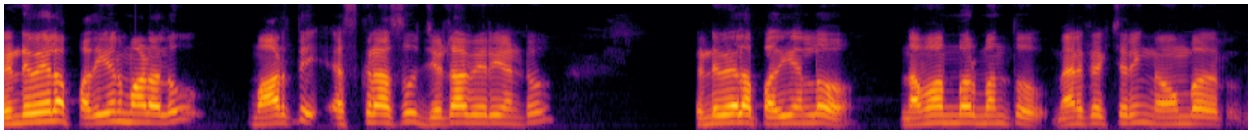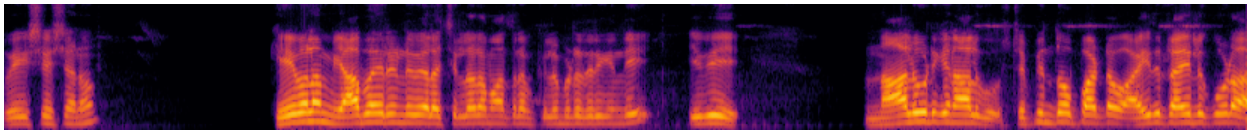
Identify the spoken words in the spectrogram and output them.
రెండు వేల పదిహేను model Maruti S cross Zeta variant రెండు వేల పదిహేనులో November month manufacturing November registration కేవలం యాభై రెండు వేల చిల్లర మాత్రం కిలోమీటర్ తిరిగింది. ఇవి నాలుగుటికి నాలుగు. స్టెప్పింగ్తో పాటు ఐదు టైర్లు కూడా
